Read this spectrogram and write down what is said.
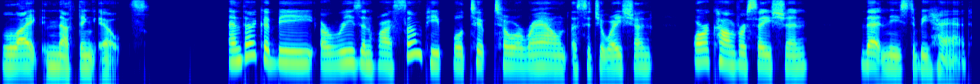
like nothing else. And that could be a reason why some people tiptoe around a situation or a conversation that needs to be had.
